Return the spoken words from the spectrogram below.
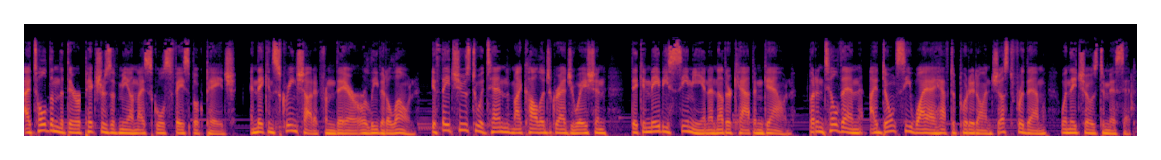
I told them that there are pictures of me on my school's Facebook page, and they can screenshot it from there or leave it alone. If they choose to attend my college graduation, they can maybe see me in another cap and gown. But until then, I don't see why I have to put it on just for them when they chose to miss it.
